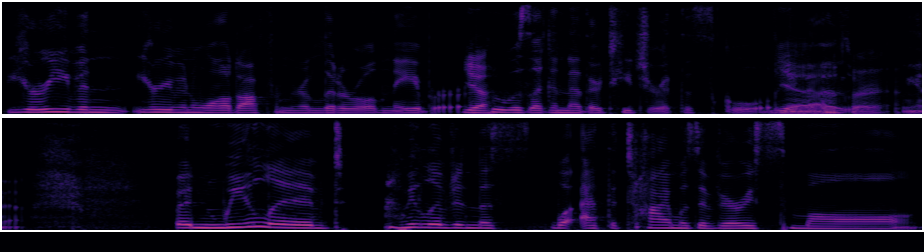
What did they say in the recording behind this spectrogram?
you're even you're even walled off from your literal neighbor Yeah. who was like another teacher at the school you Yeah, know, that's right. you know but we lived we lived in this what at the time was a very small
